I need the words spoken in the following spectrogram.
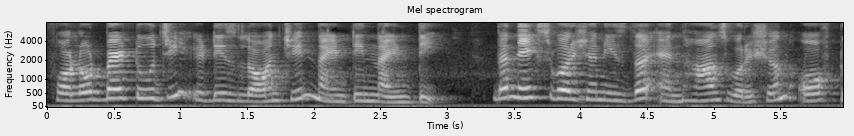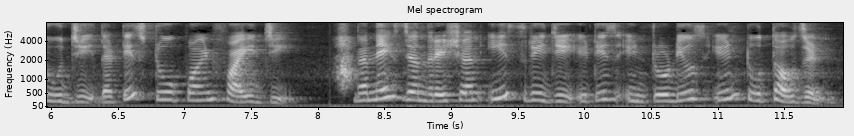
Followed by 2G, it is launched in 1990. The next version is the enhanced version of 2G that is 2.5G. The next generation is 3G. It is introduced in 2000.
